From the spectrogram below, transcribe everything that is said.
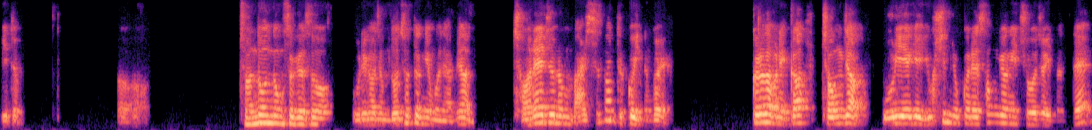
믿음. 어, 전도운동 속에서 우리가 좀 놓쳤던 게 뭐냐면 전해주는 말씀만 듣고 있는 거예요. 그러다 보니까 정작 우리에게 66권의 성경이 주어져 있는데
